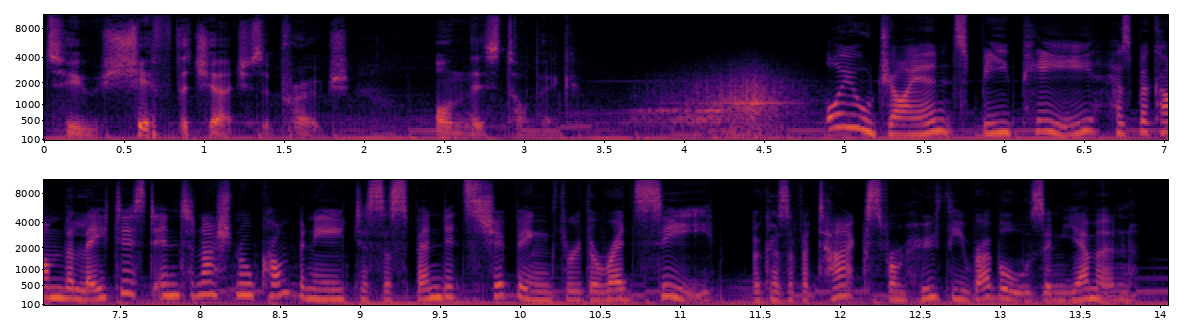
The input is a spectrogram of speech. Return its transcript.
to shift the church's approach on this topic. Oil giant BP has become the latest international company to suspend its shipping through the Red Sea because of attacks from Houthi rebels in Yemen.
